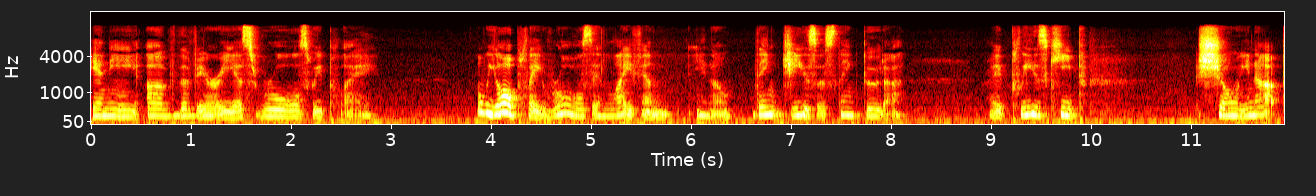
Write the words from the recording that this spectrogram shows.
any of the various roles we play, well, we all play roles in life, and you know, thank Jesus, thank Buddha, right? Please keep showing up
